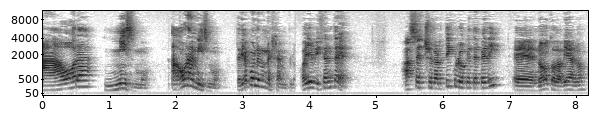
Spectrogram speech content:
ahora mismo. Ahora mismo. Te voy a poner un ejemplo. Oye, Vicente, ¿has hecho el artículo que te pedí? Eh, no, todavía no.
